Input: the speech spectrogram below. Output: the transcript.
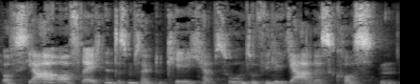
aufs Jahr aufrechnet, dass man sagt, okay, ich habe so und so viele Jahreskosten.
